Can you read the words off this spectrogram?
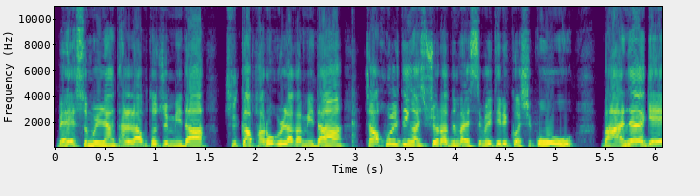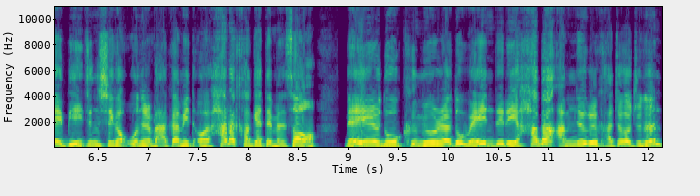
매수 물량 달라붙어 줍니다. 주가 바로 올라갑니다. 자 홀딩하십시오라는 말씀을 드릴 것이고 만약에 미증시가 오늘 마감이 어, 하락하게 되면서 내일도 금요일날도 외인들이 하방 압력을 가져가주는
